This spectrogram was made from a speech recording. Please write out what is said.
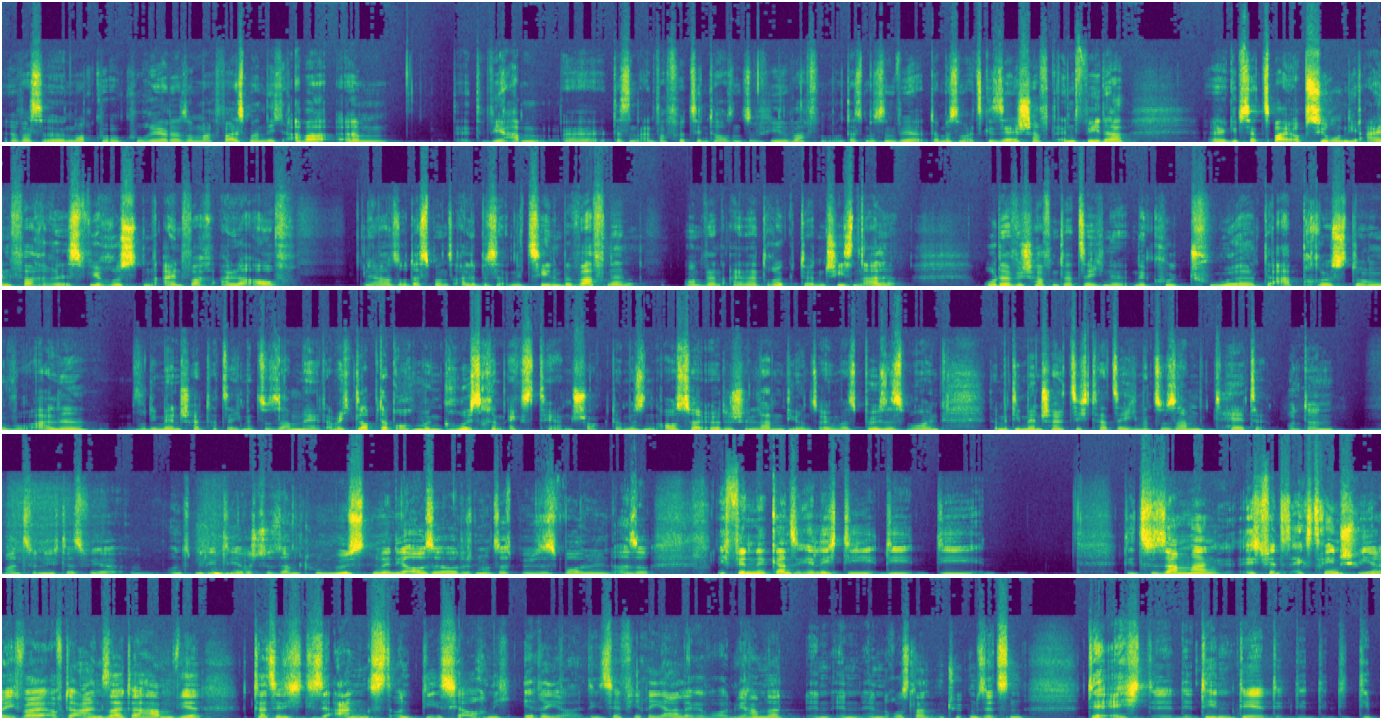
Äh, was äh, Nordkorea da so macht, weiß man nicht. Aber ähm, wir haben, äh, das sind einfach 14.000 so viele Waffen. Und das müssen wir, da müssen wir als Gesellschaft entweder, äh, gibt es ja zwei Optionen. Die einfachere ist, wir rüsten einfach alle auf, ja, sodass wir uns alle bis an die Zähne bewaffnen. Und wenn einer drückt, dann schießen alle. Oder wir schaffen tatsächlich eine, eine, Kultur der Abrüstung, wo alle, wo die Menschheit tatsächlich mit zusammenhält. Aber ich glaube, da brauchen wir einen größeren externen Schock. Da müssen Außerirdische landen, die uns irgendwas Böses wollen, damit die Menschheit sich tatsächlich mal zusammentäte. Und dann meinst du nicht, dass wir uns militärisch zusammentun müssten, wenn die Außerirdischen uns was Böses wollen? Also ich finde ganz ehrlich, die, die, die, die Zusammenhang, ich finde es extrem schwierig, weil auf der einen Seite haben wir tatsächlich diese Angst und die ist ja auch nicht irreal, die ist ja viel realer geworden. Wir haben da in, in, in Russland einen Typen sitzen, der echt, äh, den, der, der, der,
